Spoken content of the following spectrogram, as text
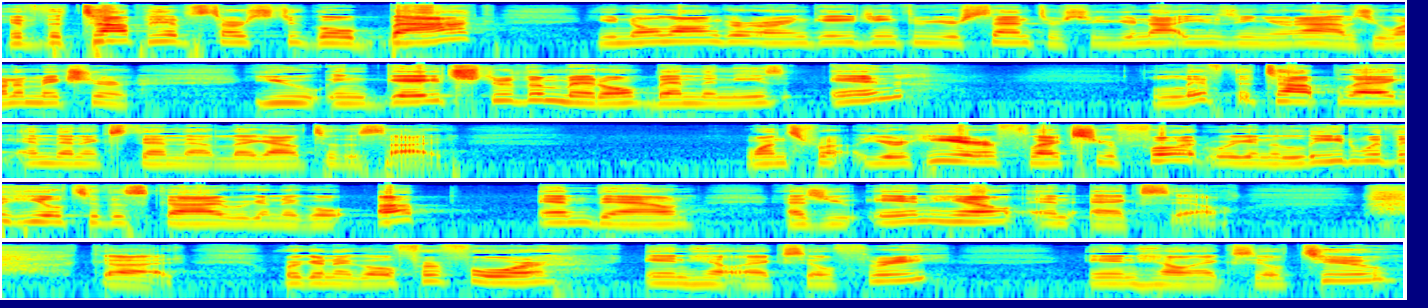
If the top hip starts to go back, you no longer are engaging through your center, so you're not using your abs. You want to make sure you engage through the middle, bend the knees in, lift the top leg, and then extend that leg out to the side. Once you're here, flex your foot. We're going to lead with the heel to the sky. We're going to go up and down as you inhale and exhale. Good. We're going to go for four. Inhale, exhale, three. Inhale, exhale, two.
